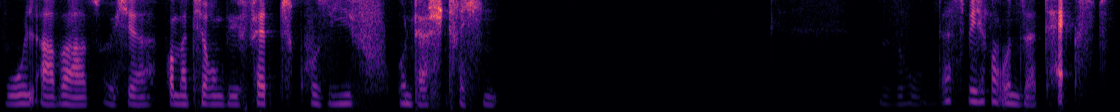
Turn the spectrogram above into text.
wohl aber solche Formatierungen wie Fett, Kursiv, Unterstrichen. So, das wäre unser Text.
